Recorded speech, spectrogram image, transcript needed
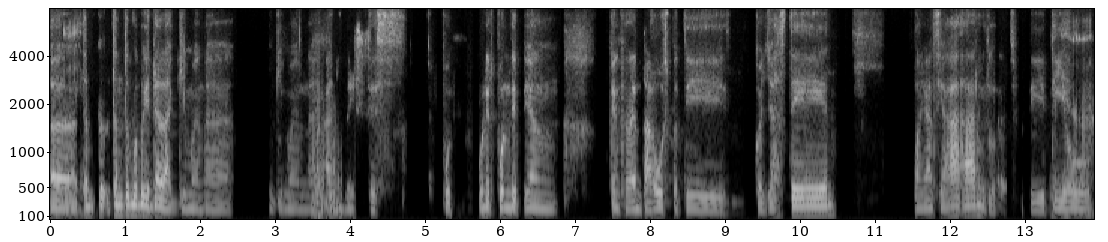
Eh, tentu tentu berbeda lah gimana gimana analisis pu- pundit-pundit yang mungkin kalian tahu seperti Ko Justin, Pangeran Siahaan gitu loh, seperti Tio. Iya.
